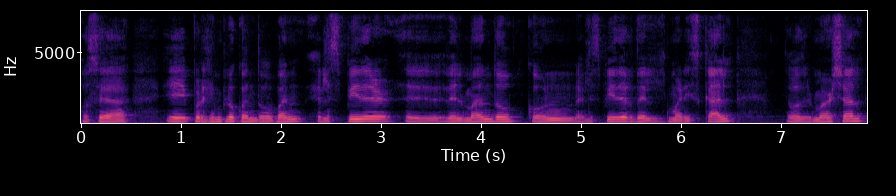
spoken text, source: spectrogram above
O sea, eh, por ejemplo, cuando van el speeder eh, del mando con el speeder del mariscal o del marshal,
